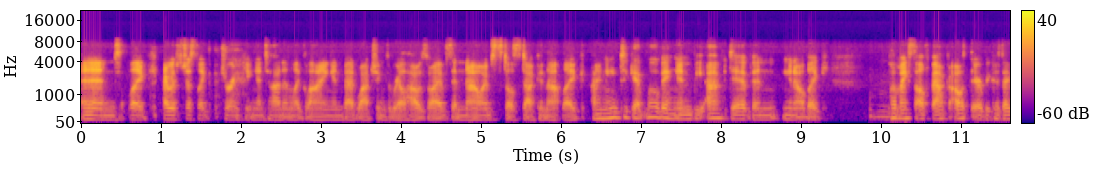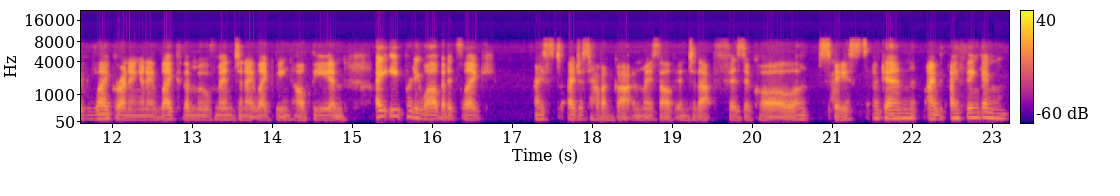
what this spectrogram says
and like I was just like drinking a ton and like lying in bed watching The Real Housewives, and now I'm still stuck in that like I need to get moving and be active and you know like Mm-hmm. put myself back out there because I like running and I like the movement and I like being healthy and I eat pretty well, but it's like I st- I just haven't gotten myself into that physical space again. I I think I'm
